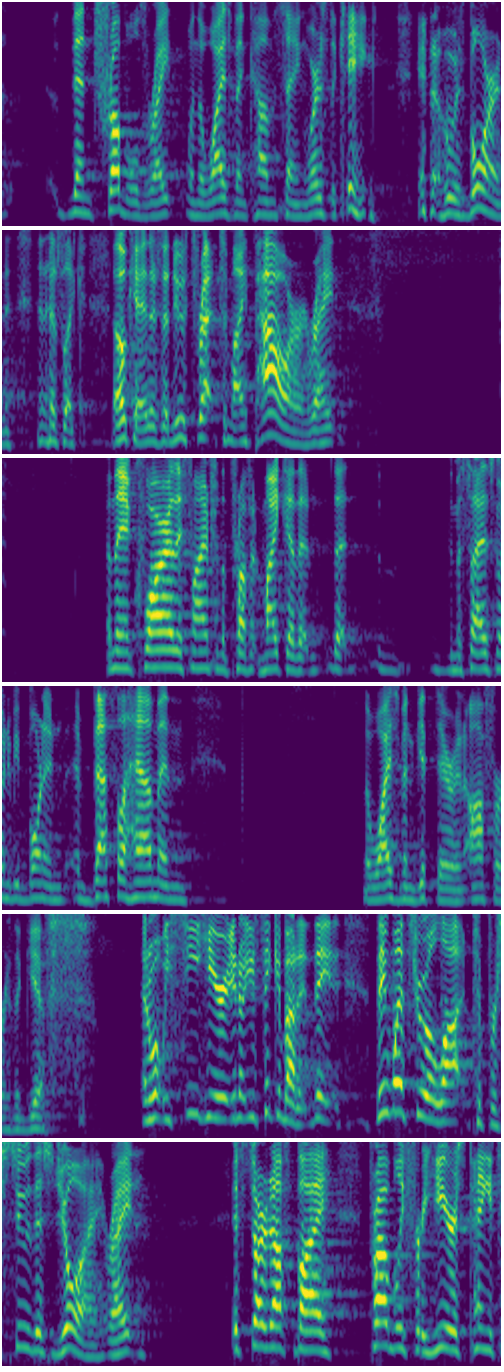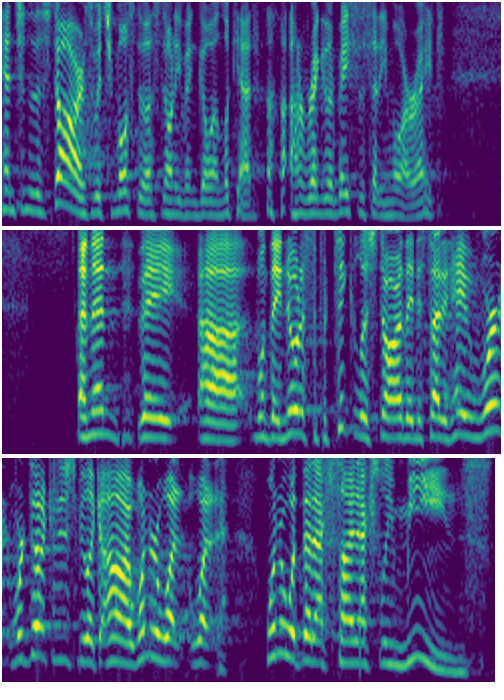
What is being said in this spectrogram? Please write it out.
then troubled, right, when the wise men come saying, Where's the king? You know, who was born? And it's like, okay, there's a new threat to my power, right? And they inquire, they find from the prophet Micah that, that the, Messiah is going to be born in, in Bethlehem, and the wise men get there and offer the gifts. And what we see here, you know, you think about it, they, they went through a lot to pursue this joy, right? It started off by probably for years paying attention to the stars, which most of us don't even go and look at on a regular basis anymore, right? And then they, uh, when they noticed a particular star, they decided, hey, we're, we're not going to just be like, oh, I wonder what, what, wonder what that sign actually means.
